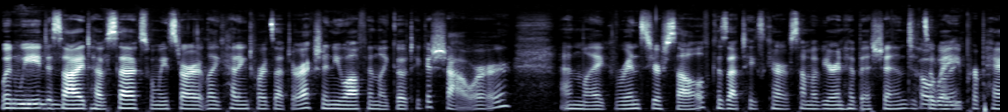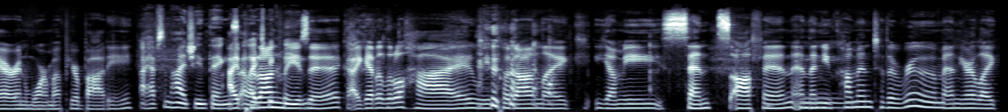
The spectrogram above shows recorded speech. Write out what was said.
when we Mm. decide to have sex, when we start like heading towards that direction, you often like go take a shower and like rinse yourself because that takes care of some of your inhibitions. It's a way you prepare and warm up your body. I have some hygiene things. I I, put like on music. I get a little high. We put on like yummy scents often. And then you Mm. come into the room and you're like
